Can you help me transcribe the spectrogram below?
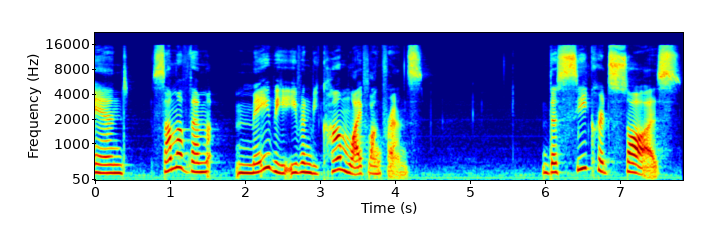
And some of them maybe even become lifelong friends. The secret sauce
